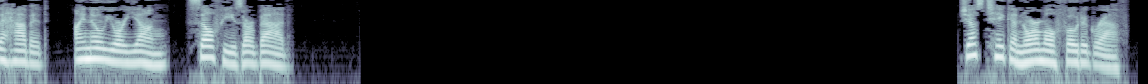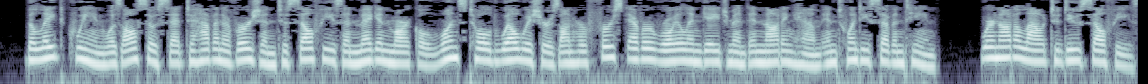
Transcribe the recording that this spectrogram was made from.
the habit. I know you're young, selfies are bad. Just take a normal photograph. The late Queen was also said to have an aversion to selfies and Meghan Markle once told well-wishers on her first ever royal engagement in Nottingham in 2017. We're not allowed to do selfies.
